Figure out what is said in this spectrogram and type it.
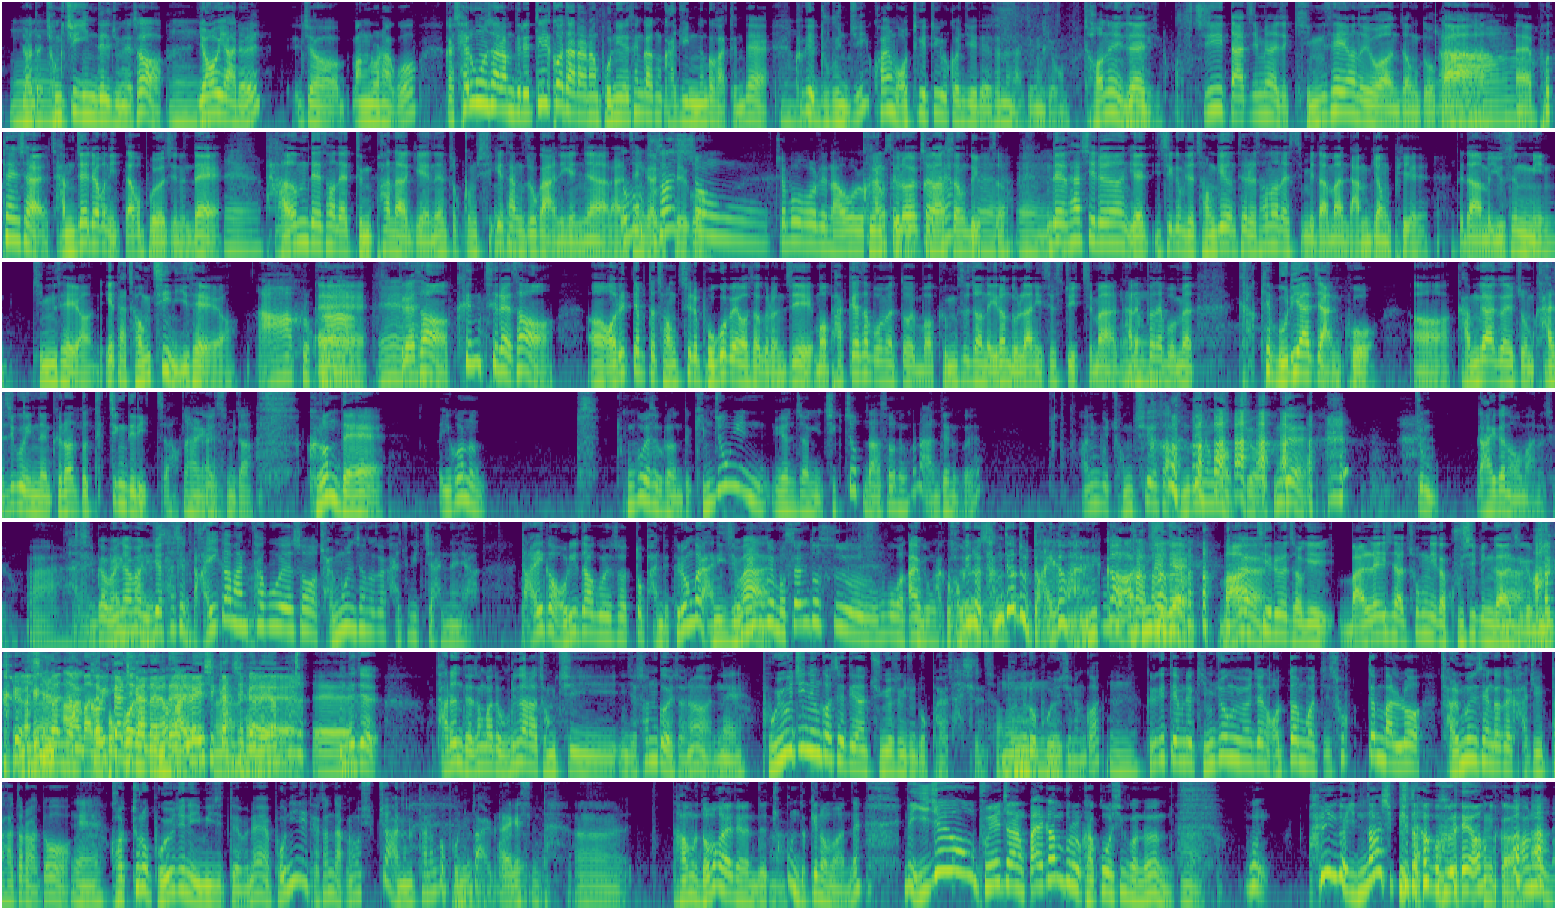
음. 여당 정치인들 중에서 음. 여야를 저 막론하고 그러니까 새로운 사람들이 뜰 거다라는 본인의 생각은 가지고 있는 것 같은데 음. 그게 누군지 과연 어떻게 띄울 건지에 대해서는 아직은 조금 저는 이제 미정이죠. 굳이 따지면 이제 김세연 의원 정도가 아. 네, potential 잠재력은 있다고 보여지는데 네. 다음 대선에 등판하기에는 조금 시기상조가 아니겠냐라는 생각이 들고 재벌에 나올 그, 가능성이 그럴 높잖아요? 가능성도 네. 있죠. 근데 사실은 예, 지금 이제 정계 은퇴를 선언했습니다만 남경필 그다음에 유승민 김세연 이게 다 정치인 2세예요. 아 그렇구나. 예. 예. 그래서 큰 틀에서 어, 어릴 때부터 정치를 보고 배워서 그런지 뭐 밖에서 보면 또 뭐 금수전에 이런 논란이 있을 수도 있지만 다른 음. 편에 보면 그렇게 무리하지 않고 어, 감각을 좀 가지고 있는 그런 또 특징들이 있죠. 알겠습니다. 네. 그런데 이거는 궁금해서 그러는데 김종인 위원장이 직접 나서는 건 안 되는 거예요? 아니 뭐 정치에서 안 되는 건 없죠. 근데 좀 나이가 너무 많으세요. 아, 사실. 그러니까 왜냐하면 이게 사실 나이가 많다고 해서 젊은 생각을 가지고 있지 않느냐. 나이가 어리다고 해서 또 반대 그런 건 아니지만 뭐 미국의 뭐 샌더스 후보 같은 아니, 경우 거기는 상대도 나이가 많으니까 근데 이제 마하티르 네. 저기 말레이시아 총리가 90인가 네. 지금 아, 20몇 년 만에 아, 복권했는데 말레이시까지 가네요. 네. 네. 근데 이제 다른 대선과도 우리나라 정치 이제 선거에서는 네. 보여지는 것에 대한 중요성이 좀 높아요, 사실은. 그렇죠. 눈으로 음. 보여지는 것. 음. 그렇기 때문에 김종인 위원장이 어떤 뭐 속된 말로 젊은 생각을 가지고 있다 하더라도 네. 겉으로 보여지는 이미지 때문에 본인이 대선 나가는 거 쉽지 않다는 거 본인도 음. 알고. 알겠습니다. 아, 다음으로 넘어가야 되는데 조금 어. 늦게 넘어왔네. 근데 이재용 부회장 빨간불을 갖고 오신 거는 어. 뭐 할 얘기가 있나 싶기도 하고 그래요. 그러니까. 아니,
